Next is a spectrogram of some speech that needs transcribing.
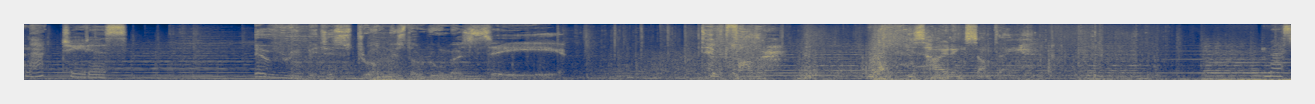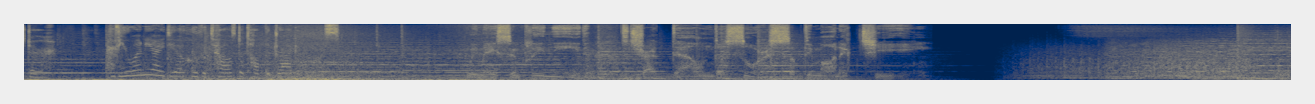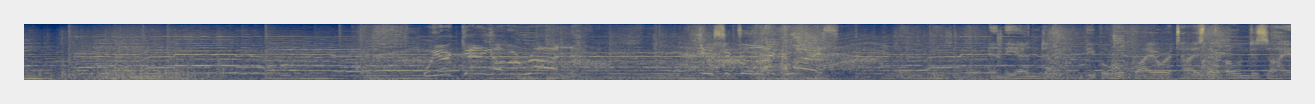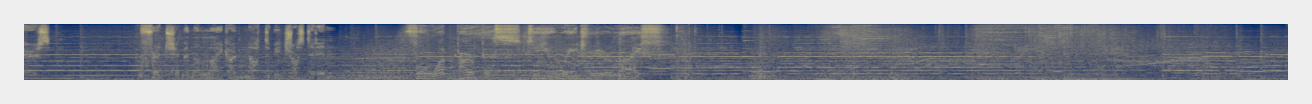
That Jadis. Every bit as strong as the rumors say. Damn it, Father. He's hiding something. Master, have you any idea who the Taoist atop the dragon was? We may simply need to track down the source of demonic chi. Should do likewise! In the end, people will prioritize their own desires. Friendship and the like are not to be trusted in. For what purpose do you wager your life?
